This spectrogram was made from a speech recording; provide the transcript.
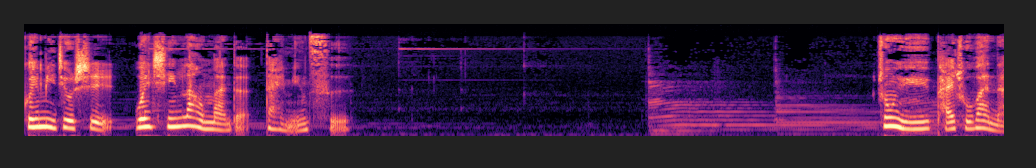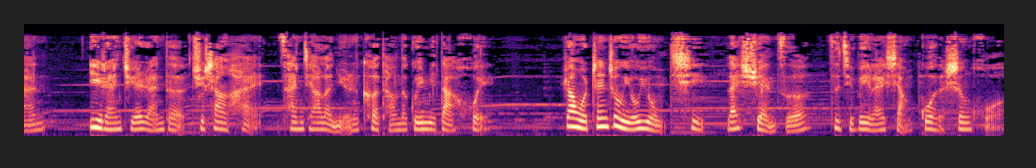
闺蜜就是温馨浪漫的代名词。终于排除万难。毅然决然的去上海参加了女人课堂的闺蜜大会，让我真正有勇气来选择自己未来想过的生活。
